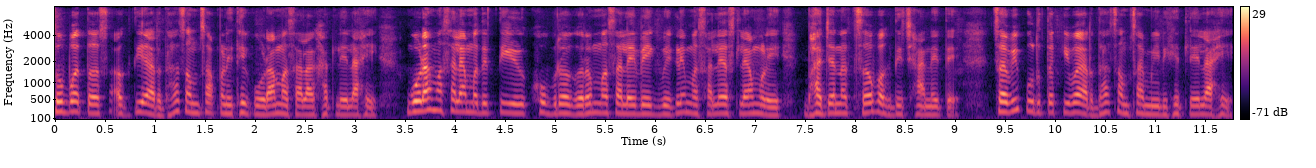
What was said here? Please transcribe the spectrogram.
सोबतच अगदी अर्धा चमचा आपण इथे गोडा मसाला घातलेला आहे. गोडा मसाल्यामध्ये तीळ खोबरं गरम मसाले वेगवेगळे मसाले असल्यामुळे भाज्यांना चव अगदी छान येते. चवीपुरतं किंवा अर्धा चमचा मीठ घेतलेला आहे.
